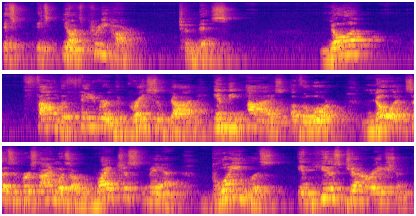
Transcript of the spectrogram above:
It's it's, you know, it's pretty hard to miss. Noah found the favor and the grace of God in the eyes of the Lord. Noah, it says in verse 9, was a righteous man, blameless in his generation.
